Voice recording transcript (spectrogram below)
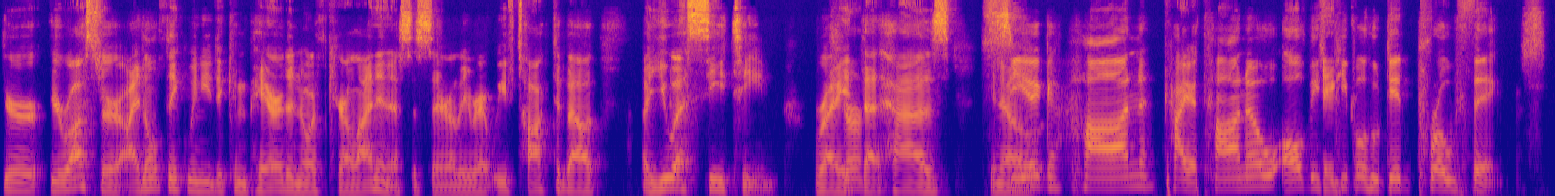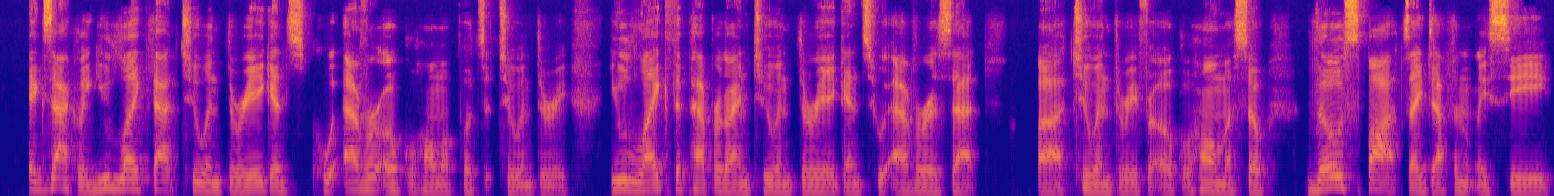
your your roster i don't think we need to compare to north carolina necessarily right we've talked about a usc team right sure. that has you know Sieg, han Cayetano, all these it, people who did pro things Exactly. You like that two and three against whoever Oklahoma puts it two and three. You like the Pepperdine two and three against whoever is at uh, two and three for Oklahoma. So those spots I definitely see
